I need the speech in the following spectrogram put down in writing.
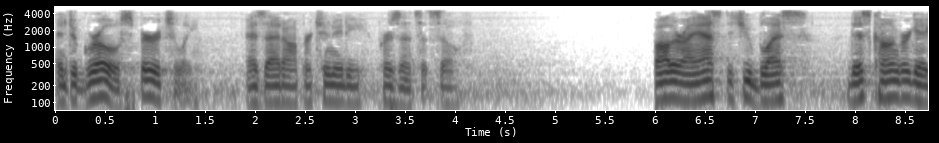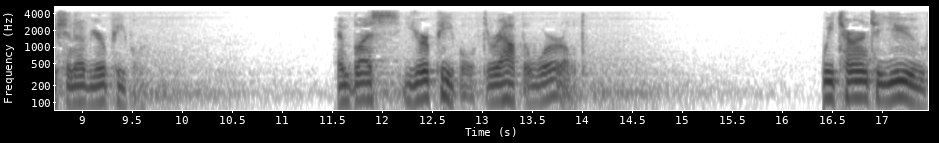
and to grow spiritually as that opportunity presents itself. Father, I ask that you bless this congregation of your people and bless your people throughout the world. We turn to you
